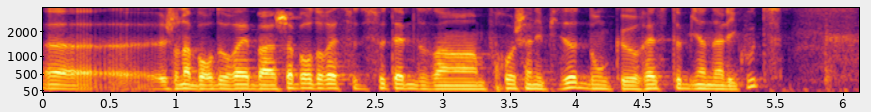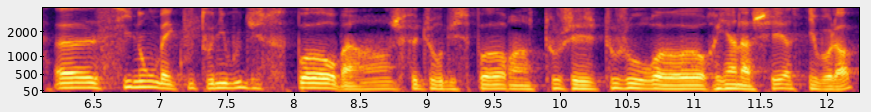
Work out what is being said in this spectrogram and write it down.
j'en aborderai, ben, j'aborderai ce, thème dans un prochain épisode, donc reste bien à l'écoute. Euh, sinon, bah, écoute, au niveau du sport, ben, je fais toujours du sport. Hein, j'ai toujours euh, rien lâché à ce niveau-là.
